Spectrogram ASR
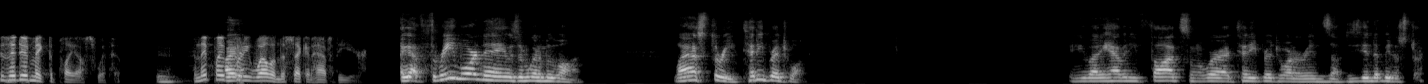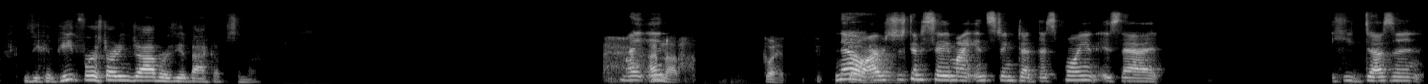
Yeah because they did make the playoffs with him, yeah. and they played All pretty right. well in the second half of the year. I got three more names, and we're going to move on. Last three: Teddy Bridgewater. Anybody have any thoughts on where Teddy Bridgewater ends up? Does he end up being a star? Does he compete for a starting job, or is he a backup somewhere? My in- I'm not. Go ahead. No, Go ahead. I was just going to say my instinct at this point is that he doesn't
